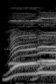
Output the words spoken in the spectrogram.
La la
